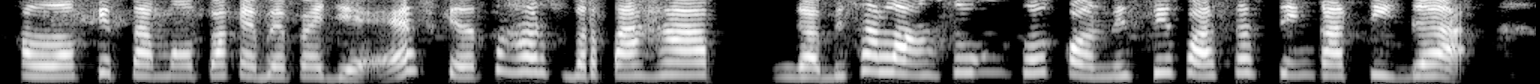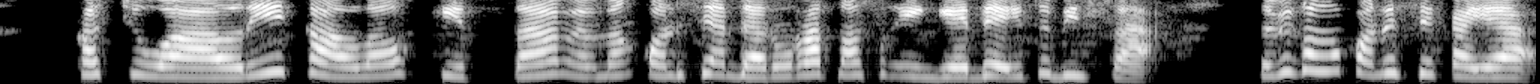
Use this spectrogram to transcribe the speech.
kalau kita mau pakai BPJS, kita tuh harus bertahap, nggak bisa langsung ke kondisi fase tingkat tiga kecuali kalau kita memang kondisinya darurat masuk IGD itu bisa. Tapi kalau kondisi kayak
